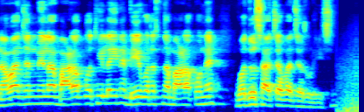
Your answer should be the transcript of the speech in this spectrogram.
નવા જન્મેલા બાળકોથી લઈને બે વર્ષના બાળકોને વધુ સાચવવા જરૂરી છે.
